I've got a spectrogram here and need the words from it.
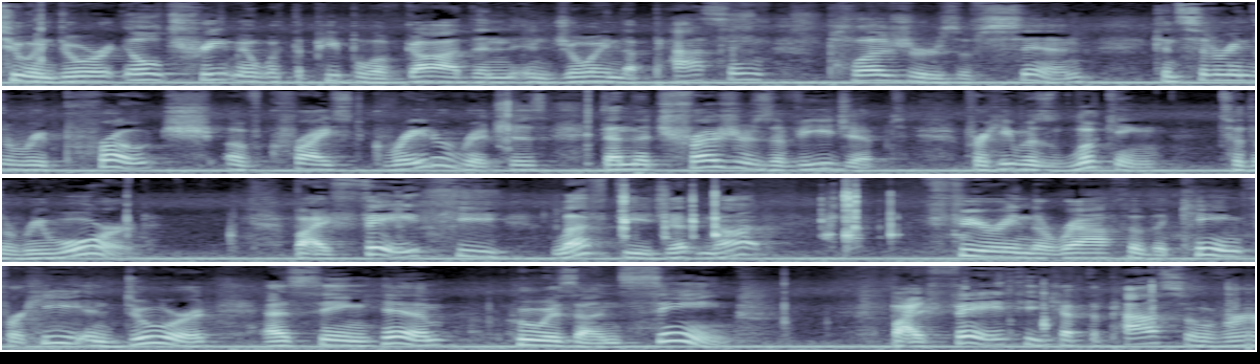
to endure ill treatment with the people of God than enjoying the passing pleasures of sin, considering the reproach of Christ greater riches than the treasures of Egypt, for he was looking to the reward. By faith, he left Egypt, not fearing the wrath of the king, for he endured as seeing him who is unseen. By faith, he kept the Passover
